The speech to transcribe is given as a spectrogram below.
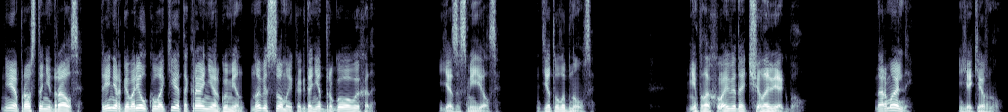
Не, просто не дрался. Тренер говорил, кулаки — это крайний аргумент, но весомый, когда нет другого выхода. Я засмеялся. Дед улыбнулся. «Неплохой, видать, человек был». «Нормальный», — я кивнул.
